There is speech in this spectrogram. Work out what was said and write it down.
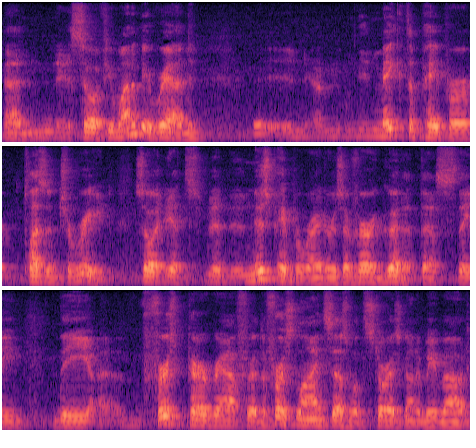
And so if you want to be read, make the paper pleasant to read. So it's newspaper writers are very good at this. The the uh, first paragraph or the first line says what the story is going to be about.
